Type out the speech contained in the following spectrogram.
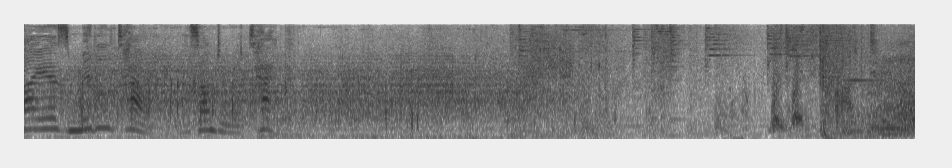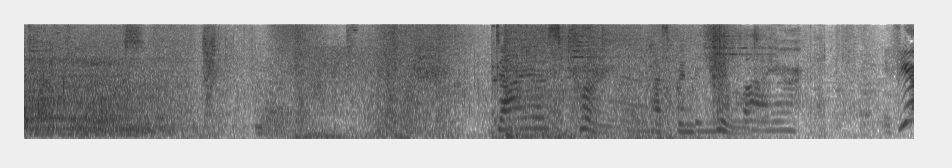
Dire's middle tower is under attack. Dire's courier has been killed. If you're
